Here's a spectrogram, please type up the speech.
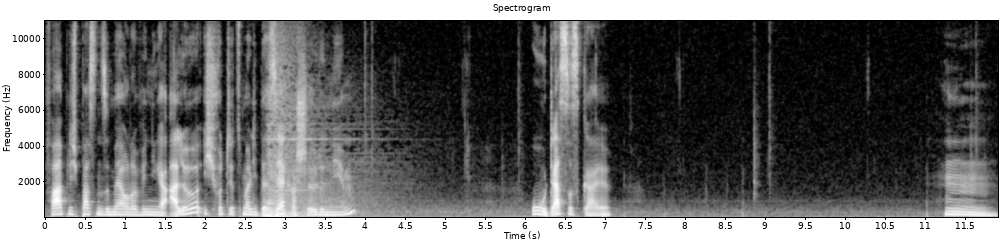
Farblich passen sie mehr oder weniger alle. Ich würde jetzt mal die Berserker-Schilde nehmen. Oh, das ist geil. Hm.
